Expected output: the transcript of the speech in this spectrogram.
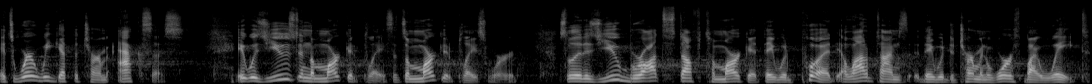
It's where we get the term axis. It was used in the marketplace. It's a marketplace word. So that as you brought stuff to market, they would put, a lot of times, they would determine worth by weight,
